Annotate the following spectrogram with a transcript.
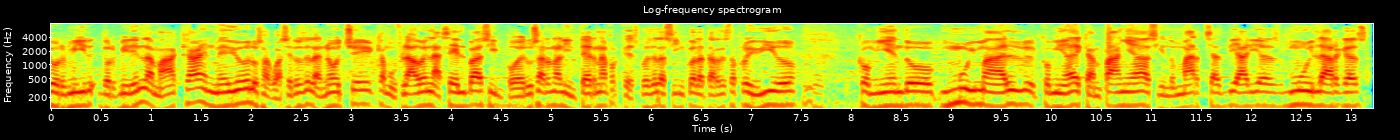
dormir, dormir en la hamaca en medio de los aguaceros de la noche, camuflado en la selva sin poder usar una linterna porque después de las 5 de la tarde está prohibido, comiendo muy mal, comida de campaña, haciendo marchas diarias muy largas,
